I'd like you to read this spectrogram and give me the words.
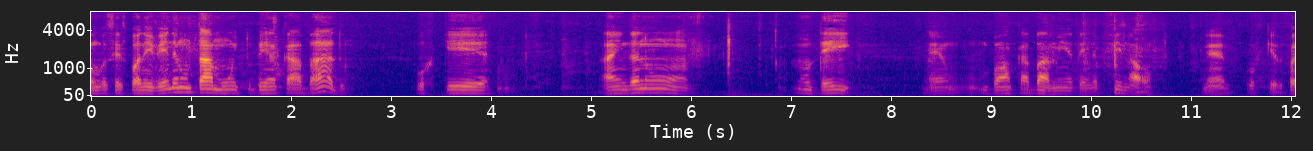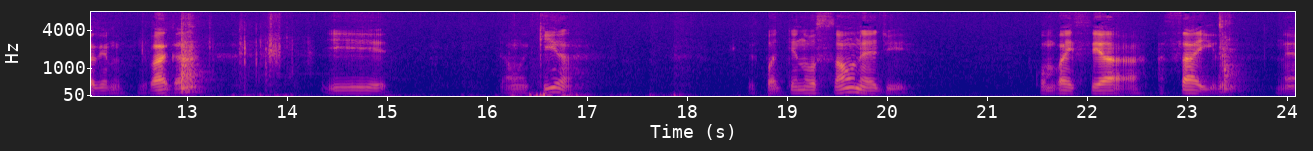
Como vocês podem ver, ainda não está muito bem acabado, porque ainda não, não dei né, um bom acabamento ainda final, né? Porque estou fazendo devagar. E então aqui, ó, vocês podem ter noção, né, de como vai ser a, a saída, né?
